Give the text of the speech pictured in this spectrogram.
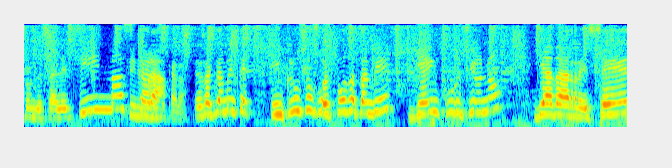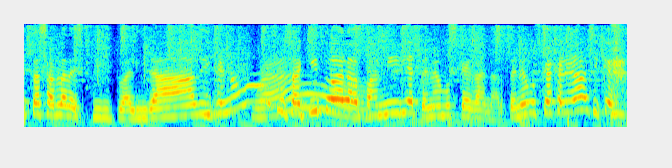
donde sale sin máscara. máscara. Exactamente. Incluso su esposa también ya incursionó, ya da recetas, habla de espiritualidad. Y dije, no, pues aquí toda la familia tenemos que ganar, tenemos que generar, así que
